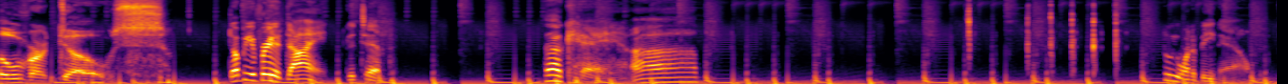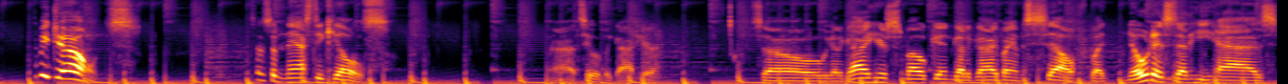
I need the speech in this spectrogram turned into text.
Overdose. Don't be afraid of dying. Good tip. Okay, um... Who do we want to be now? To be Jones! Let's have some nasty kills. Alright, let's see what we got here. So, we got a guy here smoking, got a guy by himself, but notice that he has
